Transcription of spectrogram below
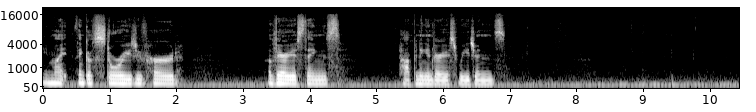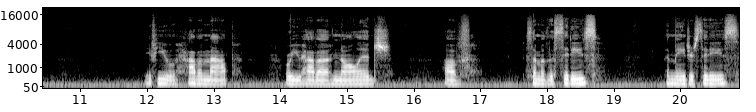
You might think of stories you've heard of various things happening in various regions. If you have a map or you have a knowledge of some of the cities, the major cities.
